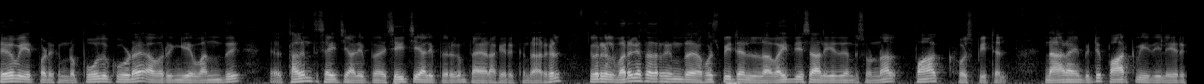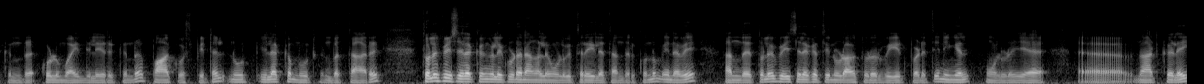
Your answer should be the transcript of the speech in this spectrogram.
தேவை ஏற்படுகின்ற போது கூட அவர் இங்கே வந்து தகுந்த சிகிச்சை அளிப்ப சிகிச்சை அளிப்பதற்கும் தயாராக இருக்கின்றார்கள். இவர்கள் வருகை தருகின்ற ஹாஸ்பிட்டல் வைத்தியசாலை எது என்று சொன்னால் பாக் ஹாஸ்பிட்டல் நாராயண்பேட்டை பார்க் வீதியில் இருக்கின்ற கொழும்பு ஐந்தில் இருக்கின்ற பார்க் ஹாஸ்பிட்டல் நூ இலக்கம் நூற்றி எண்பத்தாறு தொலைபேசி இலக்கங்களை கூட நாங்கள் உங்களுக்கு திரையில் தந்திருக்கின்றோம். எனவே அந்த தொலைபேசி இலக்கத்தினூடாக தொடர்பை ஏற்படுத்தி நீங்கள் உங்களுடைய நாட்களை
